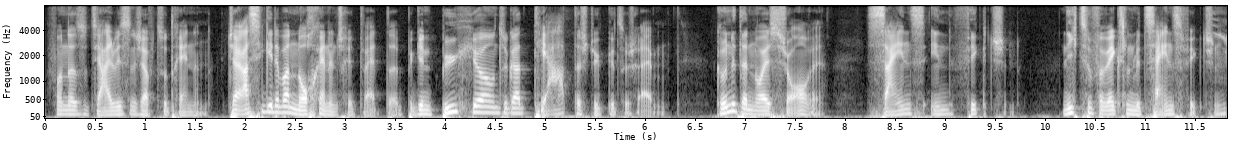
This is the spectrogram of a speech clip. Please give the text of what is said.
von der Sozialwissenschaft zu trennen. Gerassi geht aber noch einen Schritt weiter, beginnt Bücher und sogar Theaterstücke zu schreiben, gründet ein neues Genre, Science in Fiction. Nicht zu verwechseln mit Science Fiction.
